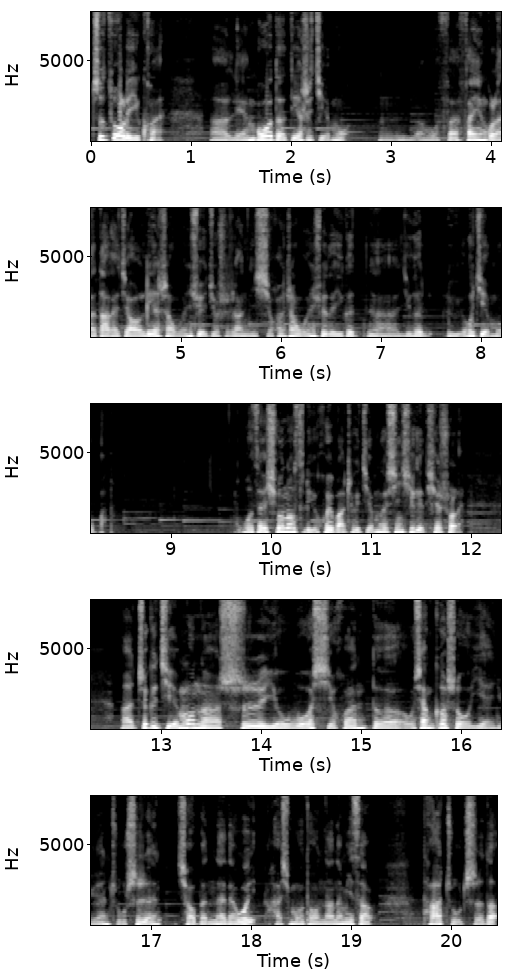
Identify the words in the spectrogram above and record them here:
制作了一款呃联播的电视节目，嗯，我翻翻译过来大概叫恋上文学，就是让你喜欢上文学的一个呃一个旅游节目吧。我在 Show Notes 里会把这个节目的信息给贴出来。啊，这个节目呢是由我喜欢的偶像歌手、演员、主持人桥本奈奈未哈西莫托娜娜米桑他主持的。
